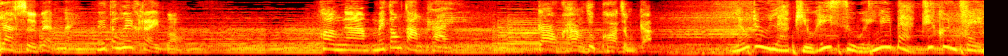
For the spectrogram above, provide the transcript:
อยากสวยแบบไหนไม่ต้องให้ใครบอก ความงามไม่ต้องตามใคร ก้าวข้ามทุกข้อจำกัด แล้วดูแลผิวให้สวยในแบบที่คุณเป็น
